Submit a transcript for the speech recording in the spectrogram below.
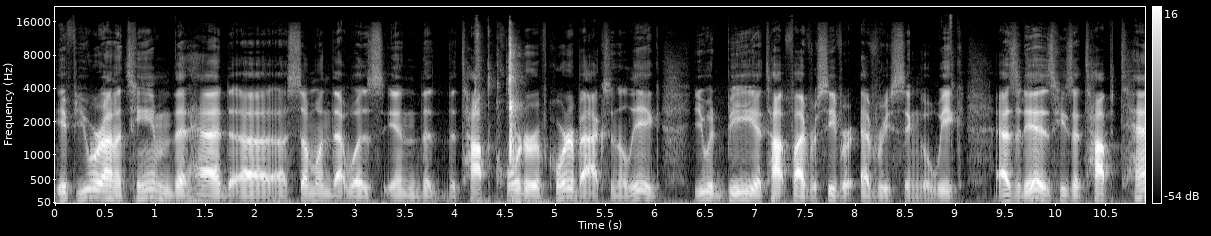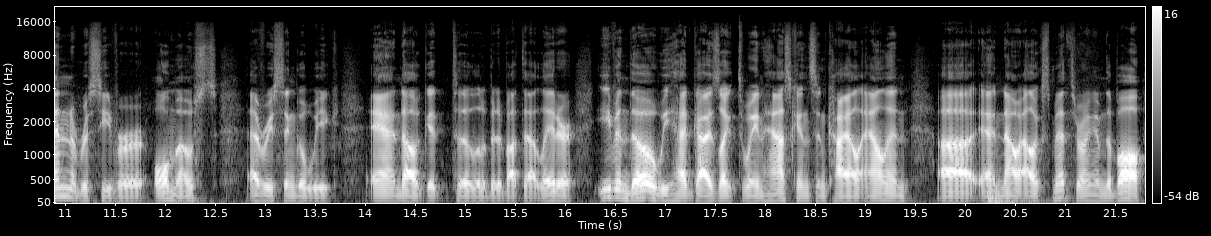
if you were on a team that had uh, someone that was in the, the top quarter of quarterbacks in the league, you would be a top five receiver every single week. As it is, he's a top 10 receiver almost every single week and I'll get to a little bit about that later. Even though we had guys like Dwayne Haskins and Kyle Allen, uh, and now Alex Smith throwing him the ball,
